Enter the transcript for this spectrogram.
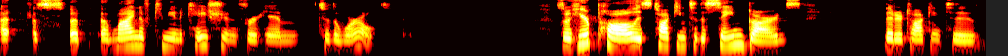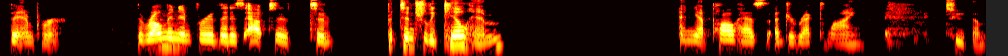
a, a, a, line of communication for him to the world. So here paul is talking to the same guards that are talking to the emperor the roman emperor that is out to, to potentially kill him. And yet paul has a direct line to them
